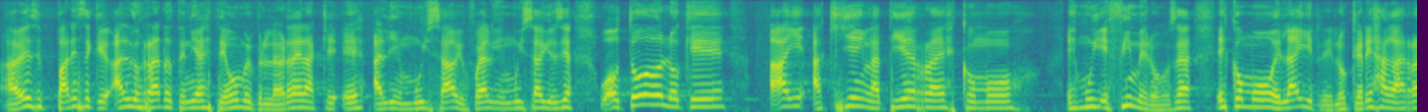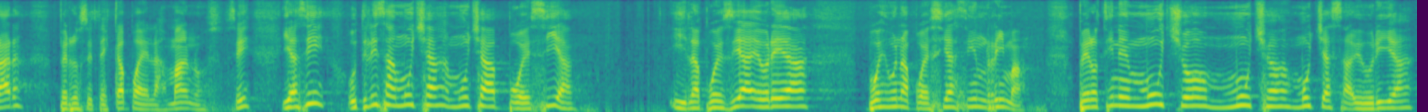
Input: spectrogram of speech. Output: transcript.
A veces parece que algo raro tenía este hombre, pero la verdad era que es alguien muy sabio, fue alguien muy sabio. Decía, wow, todo lo que hay aquí en la tierra es como, es muy efímero, o sea, es como el aire, lo querés agarrar, pero se te escapa de las manos, ¿sí? Y así utiliza mucha, mucha poesía. Y la poesía hebrea, pues es una poesía sin rima pero tiene mucho, mucha, mucha sabiduría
